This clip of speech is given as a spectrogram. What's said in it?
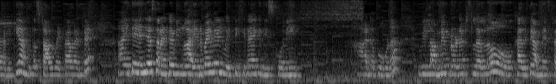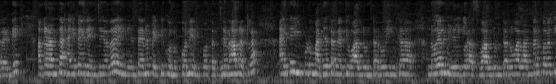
దానికి అందులో స్టాల్ పెట్టాలంటే. అయితే ఏం చేస్తారంటే వీళ్ళు ఆ ఎనభై వేలు పెట్టి కిరాయికి తీసుకొని ఆ డబ్బు కూడా వీళ్ళు అమ్మే ప్రోడక్ట్స్లలో కలిపి అమ్మేస్తారండి. అక్కడంతా హైఫై రేంజ్ కదా ఇంకెంతైనా పెట్టి కొనుక్కొని వెళ్ళిపోతారు జనాలు అట్లా. అయితే ఇప్పుడు మధ్యతరగతి వాళ్ళు ఉంటారు ఇంకా లోయర్ మిడిల్ క్లాస్ వాళ్ళు ఉంటారు వాళ్ళందరి కొరకు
